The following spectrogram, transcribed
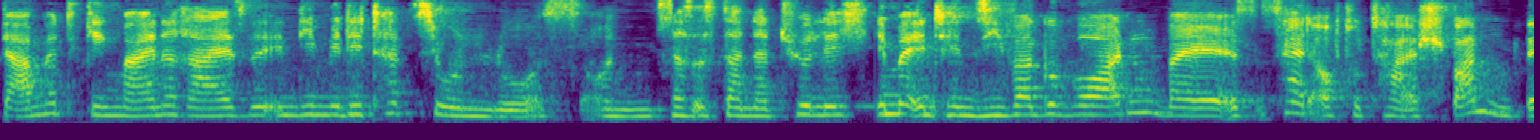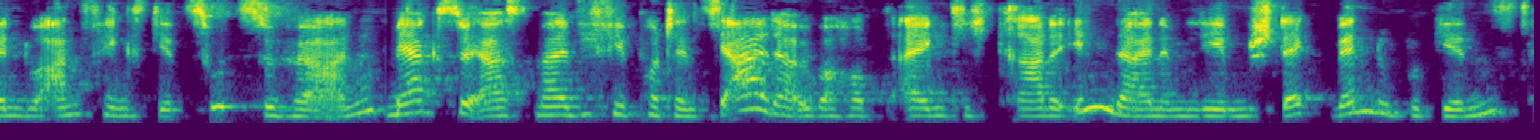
Damit ging meine Reise in die Meditation los. Und das ist dann natürlich immer intensiver geworden, weil es ist halt auch total spannend, wenn du anfängst, dir zuzuhören, merkst du erstmal, wie viel Potenzial da überhaupt eigentlich gerade in deinem Leben steckt, wenn du beginnst,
